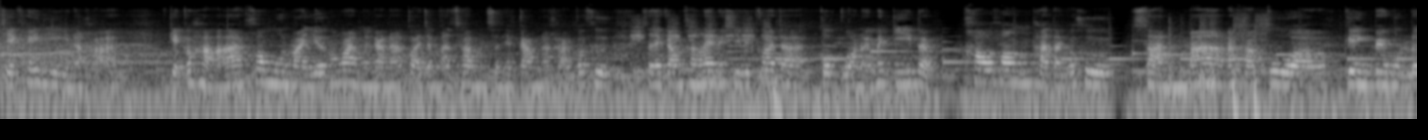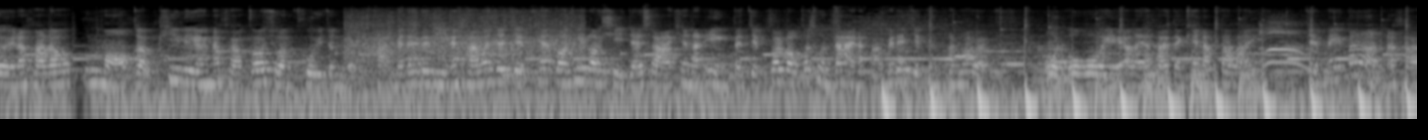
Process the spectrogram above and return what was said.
เช็คให้ดีนะคะเกดก็หาข้อมูลมาเยอะมากๆเหมือนกันนะกว่าจะมาทำศัลยกรรมนะคะ ก็คือศัลยกรรมครั้งแรกในชีวิตก็จะกลัวๆหน่อยเมื่อกี้แบบ เข้าห้องผ่าตัดก็คือสั่นมากนะคะ กลัวเกรงไปหมดเลยนะคะ แล้วคุณหมอกับพี่เลี้ยงนะคะ ก็ชวนคุยจนแบบผ่านไปได้ด้วยดีนะคะ มันจะเจ็บแค่ตอนที่เราฉีดยาชาแค่นั้นเอง แต่เจ็บก็เราก็ทนได้นะคะ ไม่ได้เจ็บถึงขั้นว่าแบบโอดโอยอะไรนะคะ แต่แค่น้ำตาไหลเจ็บไม่มากนะคะ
